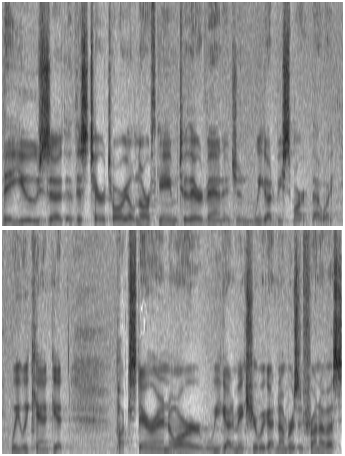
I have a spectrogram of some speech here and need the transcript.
they use uh, this territorial north game to their advantage, and we got to be smart that way. We we can't get puck staring, or we got to make sure we got numbers in front of us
